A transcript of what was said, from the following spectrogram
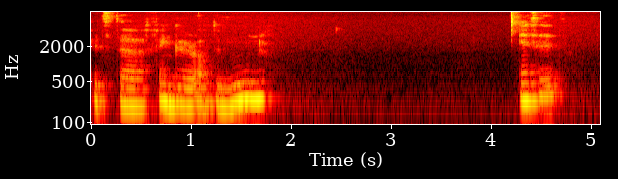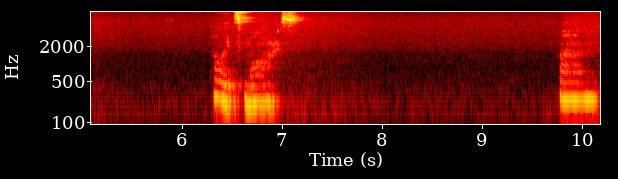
It's the finger of the moon. Is it? No, it's Mars. Um,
